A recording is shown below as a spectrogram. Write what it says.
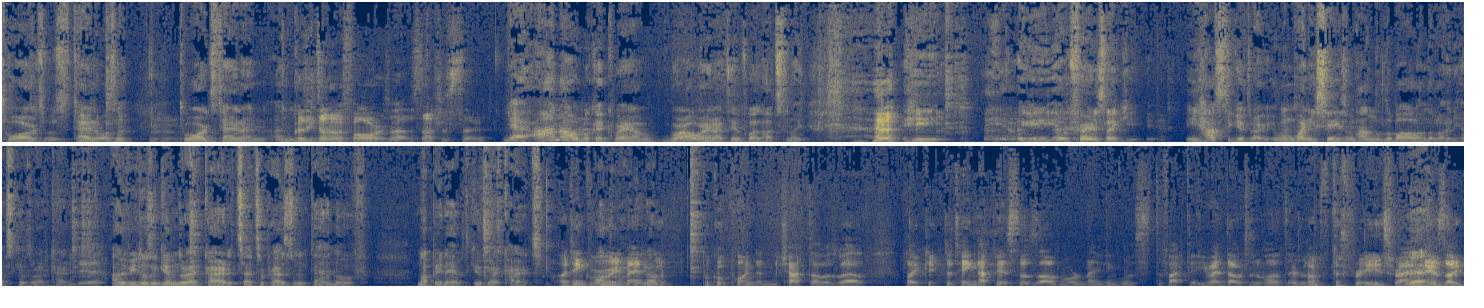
towards was Taylor, wasn't it? Mm. Towards Taylor and, because he's done it before as well. It's not just the yeah, I know. Look at come here. We're all wearing our tinfoil hats tonight. he, like, he, in fairness, like he has to give the red. When when he sees him handle the ball on the line, he has to give the red card. yeah. And if he doesn't give him the red card, it sets a precedent then of not being able to give red cards. I think Rory the- made a good, a good point in the chat though as well. Like the thing that pissed us off more than anything was the fact that he went out to the monitor, looked at the freeze frame, Yeah. and he was like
